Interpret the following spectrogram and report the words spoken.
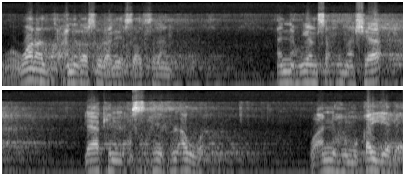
ورد عن الرسول عليه الصلاة والسلام أنه يمسح ما شاء لكن الصحيح الأول وأنها مقيدة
